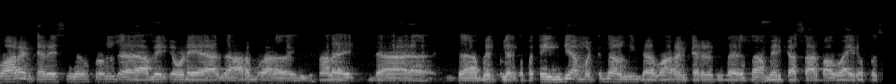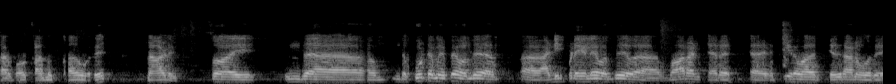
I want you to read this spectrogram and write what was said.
வாரன் டெரரிசம் ஃப்ரம் அமெரிக்காவுடைய அந்த ஆரம்ப இதனால இந்த இந்த அமைப்புல இருக்க பார்த்தா இந்தியா மட்டும்தான் வந்து இந்த வாரன் டெரர்ல தான் அமெரிக்கா சார்பாகவும் ஐரோப்பா சார்பாகவும் கலந்துக்காத ஒரு நாடு. ஸோ இந்த இந்த கூட்டமைப்பே வந்து அடிப்படையிலே வந்து வாரன் டெரர் தீவிரவாதத்துக்கு எதிரான ஒரு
